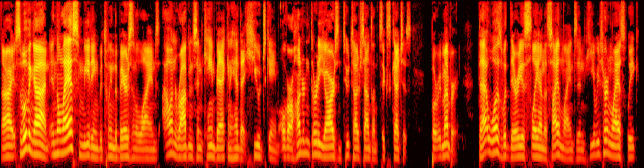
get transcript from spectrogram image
All right, so moving on. In the last meeting between the Bears and the Lions, Allen Robinson came back and had that huge game, over 130 yards and two touchdowns on six catches. But remember, that was with Darius Slay on the sidelines, and he returned last week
